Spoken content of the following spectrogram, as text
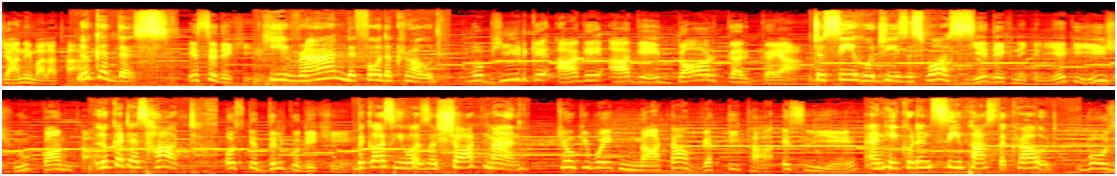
जाने वाला था। लुक एट दिस इससे देखिए। He ran before the crowd वो भीड़ के आगे आगे दौड़ कर गया। To see who Jesus was ये देखने के लिए कि यीशु कौन था। लुक एट हिज हार्ट उसके दिल को देखिए। Because he was a short man क्योंकि वो एक नाटा व्यक्ति था इसलिए and he couldn't see past the crowd वो उस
